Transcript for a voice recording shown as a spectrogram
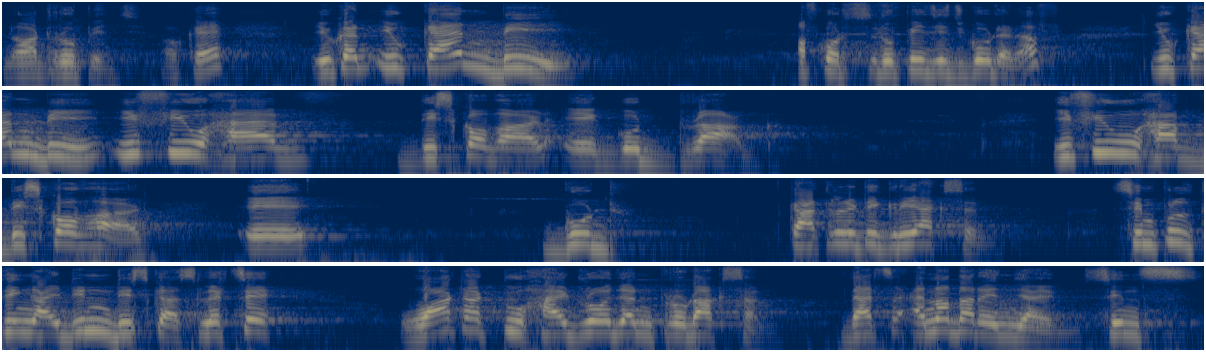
not rupees, okay. You can, you can be, of course, rupees is good enough. You can be, if you have discovered a good drug, if you have discovered a good catalytic reaction, simple thing I did not discuss, let us say water to hydrogen production, that is another enzyme, since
